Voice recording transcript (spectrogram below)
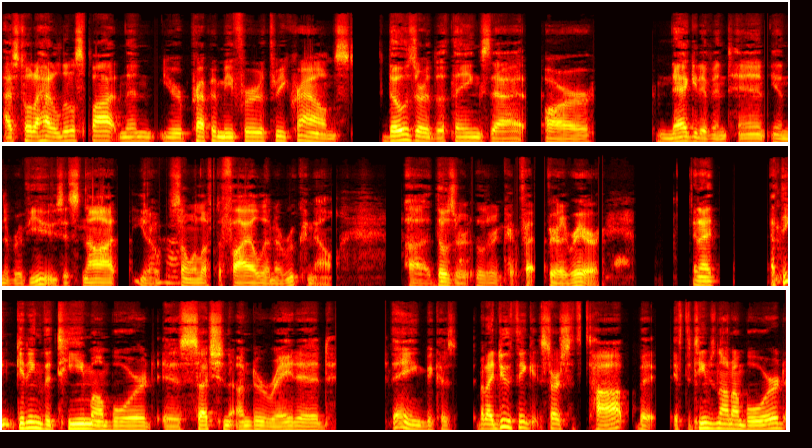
i was told i had a little spot and then you're prepping me for three crowns. Those are the things that are negative intent in the reviews. It's not, you know, Uh-huh. someone left a file in a root canal. Uh, those are those are fairly rare. And I I think getting the team on board is such an underrated thing because but I do think it starts at the top, but if the team's not on board,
